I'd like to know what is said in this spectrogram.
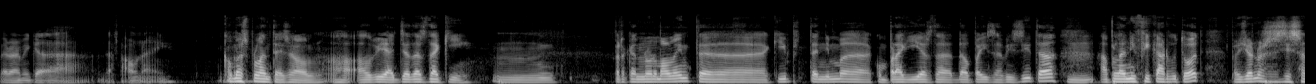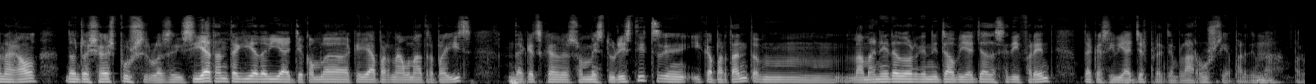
veure una mica de, de fauna. I... Com es planteja el, el viatge des d'aquí? Mm, perquè normalment eh, aquí tenim a comprar guies de, del país de visita, Mm. a planificar-ho tot, però jo no sé si a Senegal doncs això és possible. És a dir, si hi ha tanta guia de viatge com la que hi ha per anar a un altre país, d'aquests que són més turístics, i, i que per tant mm, la manera d'organitzar el viatge ha de ser diferent de que si viatges, per exemple, a Rússia, per dir una, per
